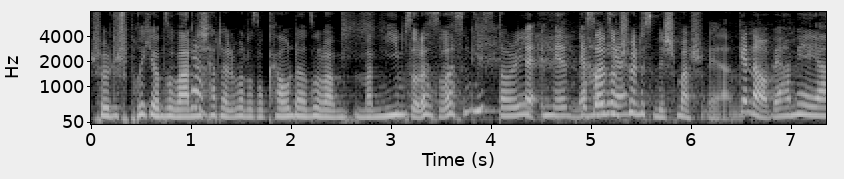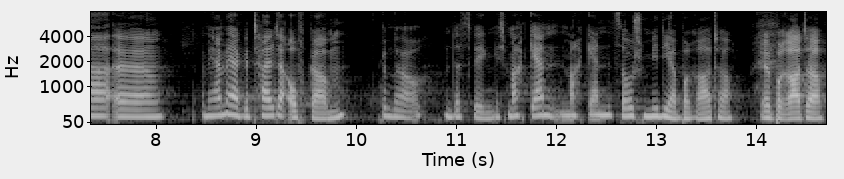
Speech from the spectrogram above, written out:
schöne Sprüche und so waren. Ich hatte halt immer nur so Countdowns oder mal Memes oder sowas in die Story. Äh, wir- wir das soll so ein schönes Mischmasch werden. Genau, wir haben hier ja, äh, wir haben ja geteilte Aufgaben. Genau. Und deswegen, ich mache gern, mach gern Social Media Berater. Äh, Berater,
